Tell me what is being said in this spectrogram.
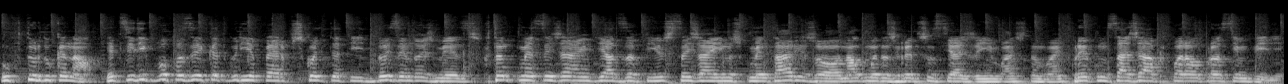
o futuro do canal. Eu decidi que vou fazer a categoria PERP Escolho-te a ti de 2 em 2 meses, portanto comecem já a enviar desafios, seja aí nos comentários ou em alguma das redes sociais aí em baixo também, para eu começar já a preparar o próximo vídeo.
